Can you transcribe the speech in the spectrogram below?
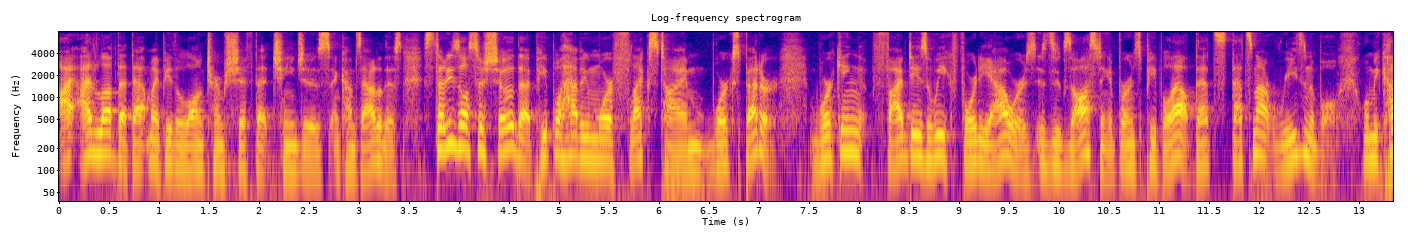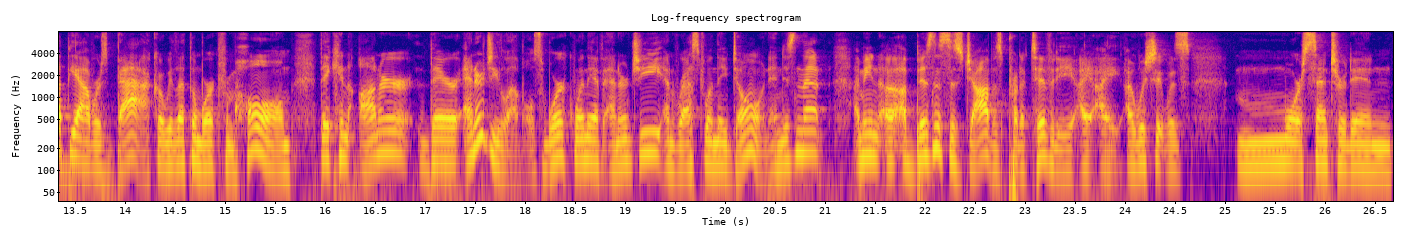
I, I love that. That might be the long term shift that changes and comes out of this. Studies also show that people having more flex time works better. Working five days a week, 40 hours is exhausting. It burns people out. That's that's not reasonable. When we cut the hours back or we let them work from home, they can honor their energy levels, work when they have energy and rest when they don't. And isn't that I mean, a, a business's job is productivity. I, I, I wish it was more centered in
